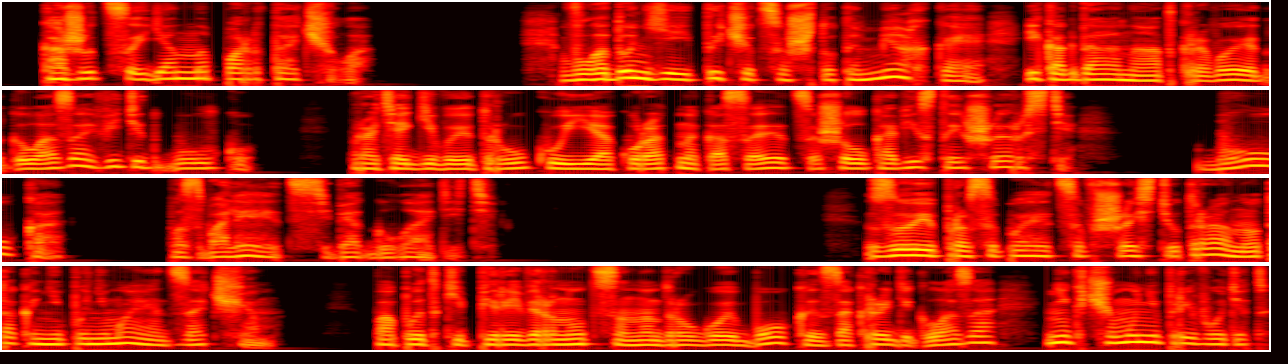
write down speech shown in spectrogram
— «кажется, я напортачила». В ладонь ей тычется что-то мягкое, и когда она открывает глаза, видит булку. Протягивает руку и аккуратно касается шелковистой шерсти. Булка позволяет себя гладить. Зои просыпается в шесть утра, но так и не понимает, зачем. Попытки перевернуться на другой бок и закрыть глаза ни к чему не приводят.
